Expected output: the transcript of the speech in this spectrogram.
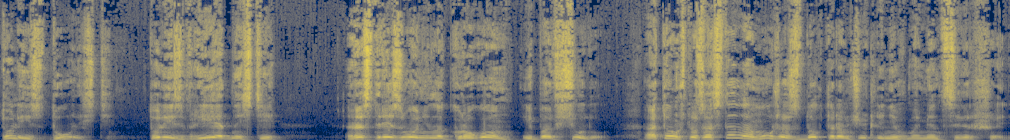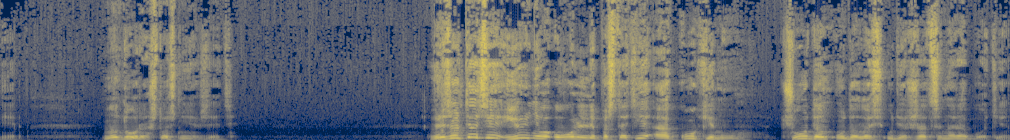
то ли из дурости, то ли из вредности, растрезвонила кругом и повсюду о том, что застала мужа с доктором чуть ли не в момент совершения. Ну, дура, что с ней взять? В результате Юринева уволили по статье, а Кукину чудом удалось удержаться на работе.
